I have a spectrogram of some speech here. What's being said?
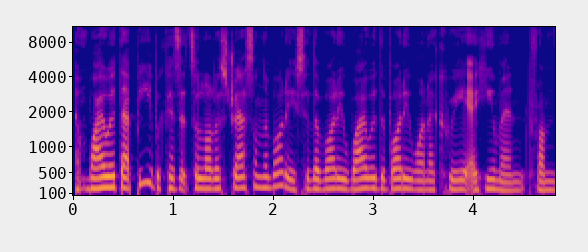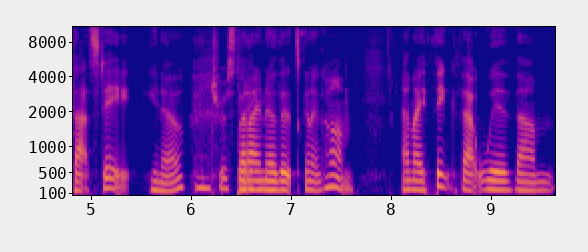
and why would that be? Because it's a lot of stress on the body. So the body, why would the body want to create a human from that state, you know? interesting but I know that it's going to come. And I think that with um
